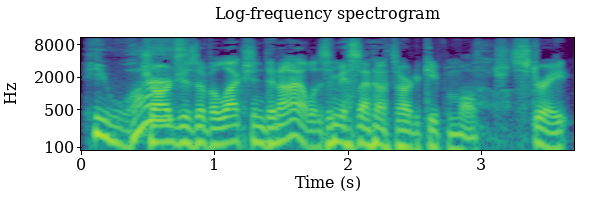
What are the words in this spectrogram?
He was charges of election denialism. Yes, I know it's hard to keep them all straight.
